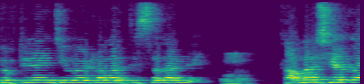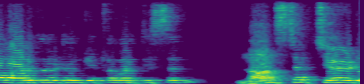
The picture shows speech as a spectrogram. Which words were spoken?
ఫిఫ్టీ నైన్ జియో ఎట్లా వర్తిస్తుందండి? ఉమ్, కమర్షియల్గా వాడుకునేటానికి ఎట్లా వర్తిస్తుంది? నాన్ స్ట్రక్చర్డ్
